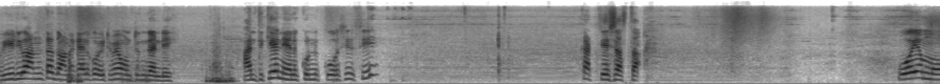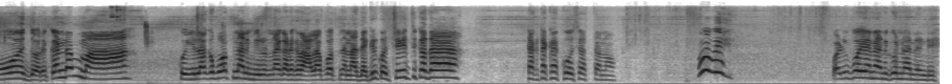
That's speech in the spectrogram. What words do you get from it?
వీడియో అంతా దొండకాయలు కొయ్యటమే ఉంటుందండి. అందుకే నేను కొన్ని కోసేసి కట్ చేసేస్తా. ఓయమ్మో దొరకండి అమ్మా కొయ్యలేకపోతున్నాను మీరున్న గడకి రాలేకపోతున్నాను. నా దగ్గరికి వచ్చేయచ్చు కదా. టకటక కోసేస్తాను. పడిపోయాను అనుకున్నానండి.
